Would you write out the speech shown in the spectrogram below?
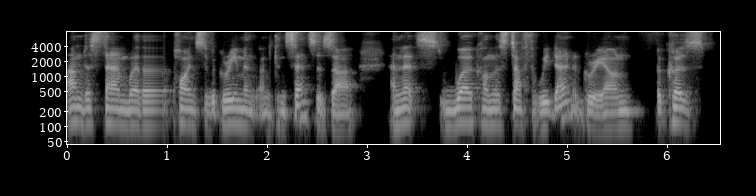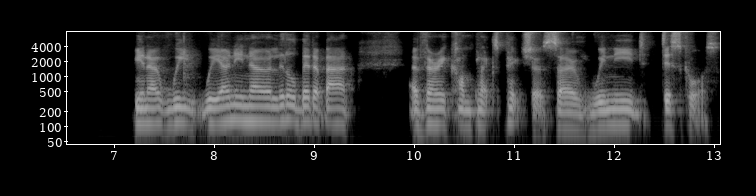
understand where the points of agreement and consensus are and let's work on the stuff that we don't agree on because you know we we only know a little bit about a very complex picture. So we need discourse.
